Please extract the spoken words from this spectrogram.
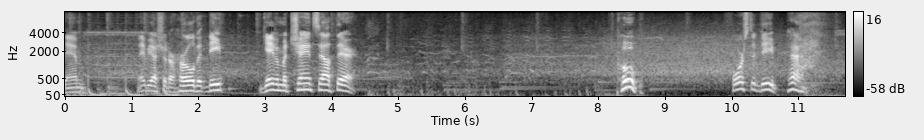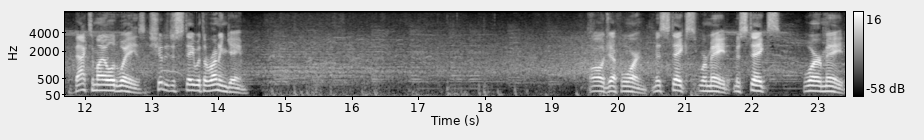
Damn. Maybe I should have hurled it deep. Gave him a chance out there. Poop. Forced it deep. Back to my old ways. Should have just stayed with the running game. Oh, Jeff Warren. Mistakes were made. Mistakes were made.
